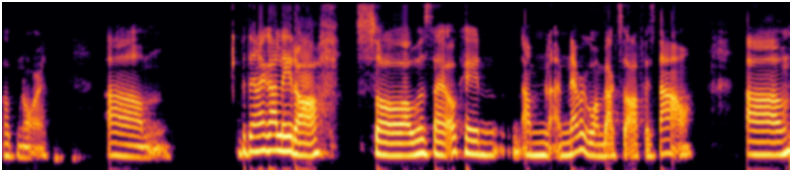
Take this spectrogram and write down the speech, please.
up north. Um, but then I got laid off, so I was like, okay, I'm I'm never going back to the office now. Um,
